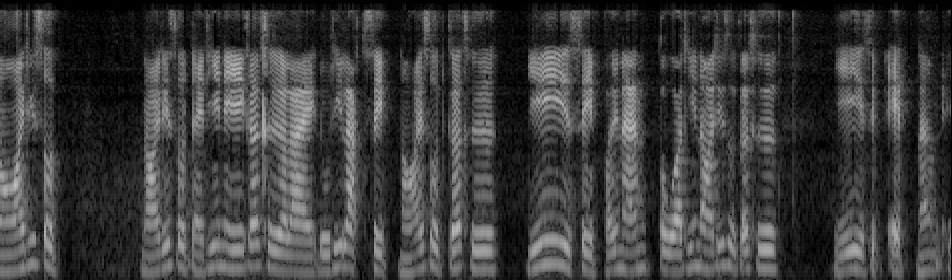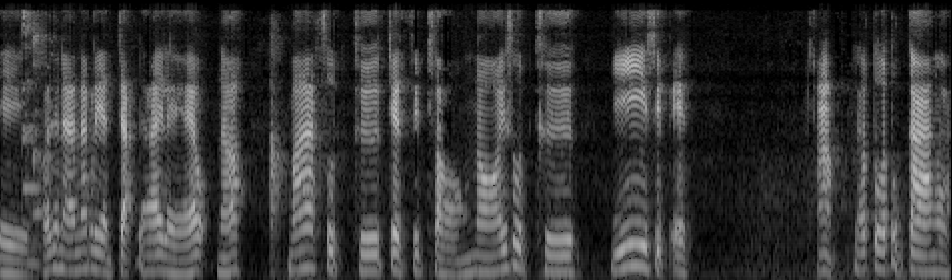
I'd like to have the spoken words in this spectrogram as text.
น้อยที่สุด น้อยที่สุดในที่นี้ก็คืออะไรดูที่หลักสิบน้อยสุดก็คือ ยี่สิบเพราะฉะนั้นตัวที่น้อยที่สุดก็คือยี่สิบเอ็ดนั่นเอง เพราะฉะนั้นนักเรียนจะได้แล้วเนาะมากสุดคือเจ็ดสิบสองน้อยสุดคือยี่สิบเอ็ดอ้าวแล้วตัวตรงกลางล่ะ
